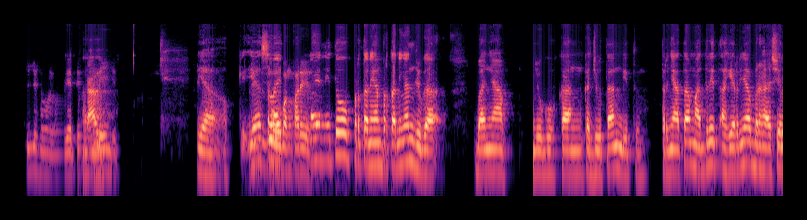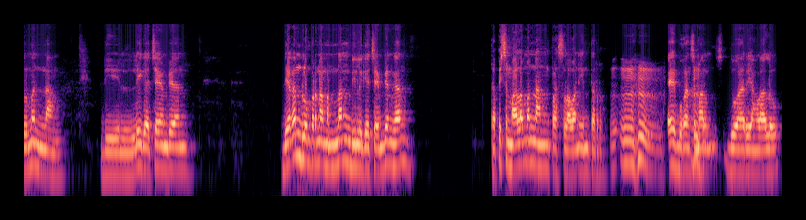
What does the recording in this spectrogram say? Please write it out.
setuju sama lo, ngagetin Hmm. kali gitu. Iya, oke. Ya Itu, selain Bang Faris. selain itu pertandingan-pertandingan juga banyak menyuguhkan kejutan gitu. Ternyata Madrid akhirnya berhasil menang di Liga Champion. Dia kan belum pernah menang di Liga Champion kan? Tapi semalam menang pas lawan Inter. Mm-mm. Eh bukan semalam, dua hari yang lalu.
